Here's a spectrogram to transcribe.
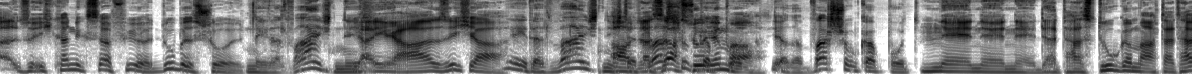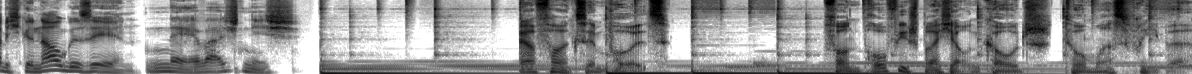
Also ich kann nichts dafür. Du bist schuld. Nee, das war ich nicht. Ja, ja, sicher. Nee, das war ich nicht. Ah, das das war sagst schon du kaputt. immer. Ja, das war schon kaputt. Nee, nee, nee, das hast du gemacht. Das habe ich genau gesehen. Nee, war ich nicht. Erfolgsimpuls. Von Profisprecher und Coach Thomas Friebe.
